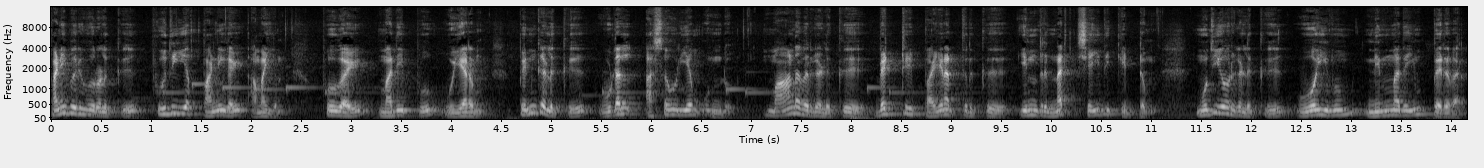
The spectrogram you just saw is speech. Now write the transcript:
பணிபுரிவோர்களுக்கு புதிய பணிகள் அமையும். புகழ் மதிப்பு உயரும். பெண்களுக்கு உடல் அசௌரியம் உண்டு. மாணவர்களுக்கு வெற்றி பயணத்திற்கு இன்று நற்செய்தி கிட்டும். முதியோர்களுக்கு ஓய்வும் நிம்மதியும் பெறுவர்.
